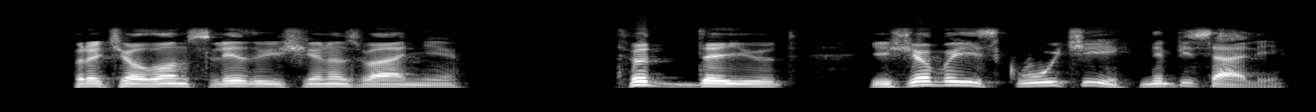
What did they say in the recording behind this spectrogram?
— прочел он следующее название. «Тут дают, еще бы из Кучи написали».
